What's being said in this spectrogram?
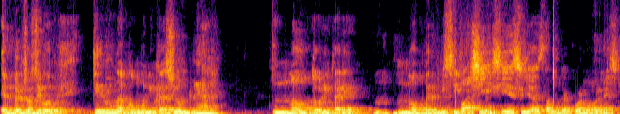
El persuasivo tiene una comunicación real, no autoritaria, no permisiva. No, sí, sí, eso ya estamos de acuerdo en eso.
